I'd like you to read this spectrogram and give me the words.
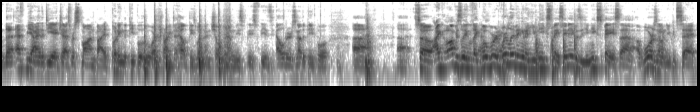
the FBI and the DHS respond by putting the people who are trying to help these women and children and these these, these elders and other people. Uh, uh, so I obviously like well, we're we're living in a unique space. San Diego is a unique space, uh, a war zone, you could say,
